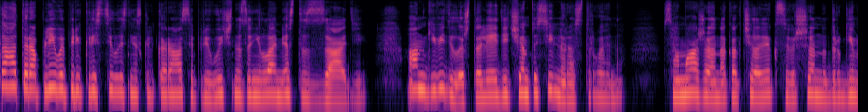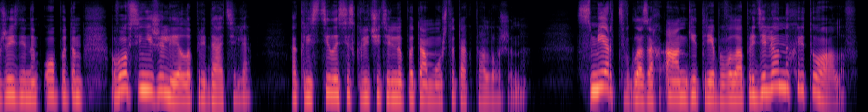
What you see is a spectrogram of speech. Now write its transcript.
Та торопливо перекрестилась несколько раз и привычно заняла место сзади. Анги видела, что леди чем-то сильно расстроена. Сама же она, как человек с совершенно другим жизненным опытом, вовсе не жалела предателя, а крестилась исключительно потому, что так положено. Смерть в глазах Анги требовала определенных ритуалов.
